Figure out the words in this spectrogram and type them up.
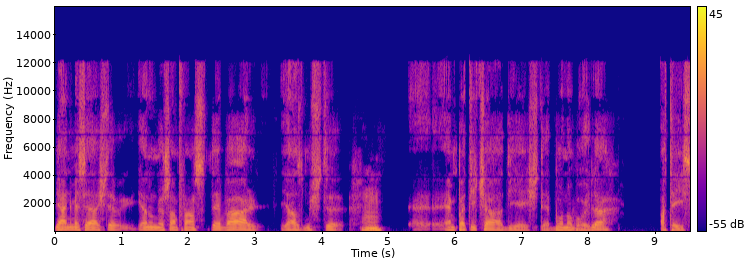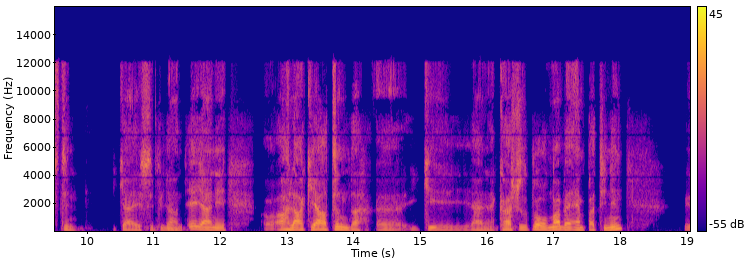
yani mesela işte yanılmıyorsam Frans de Waal yazmıştı. Hı. E, empati çağı diye işte bonoboyla ateistin hikayesi falan diye yani ahlakiyatın da e, iki yani karşılıklı olma ve empatinin e,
